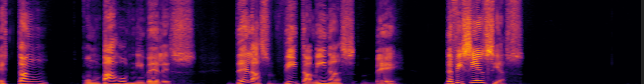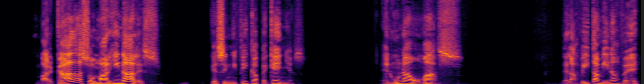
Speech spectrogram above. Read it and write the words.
están con bajos niveles de las vitaminas B, deficiencias marcadas o marginales, que significa pequeñas, en una o más de las vitaminas B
